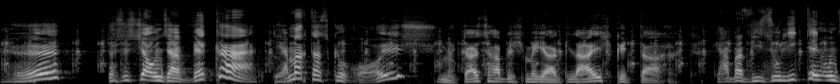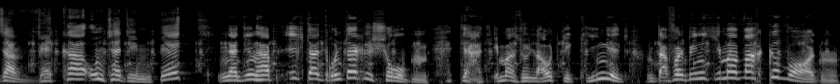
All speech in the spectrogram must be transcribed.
Hä? Das ist ja unser Wecker. Der macht das Geräusch. Na, Das habe ich mir ja gleich gedacht. Ja, aber wieso liegt denn unser Wecker unter dem Bett? Na, den hab ich da drunter geschoben. Der hat immer so laut geklingelt und davon bin ich immer wach geworden.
